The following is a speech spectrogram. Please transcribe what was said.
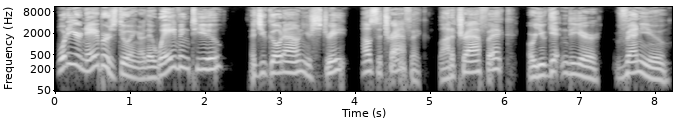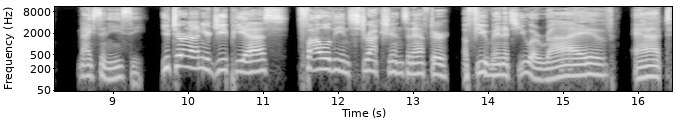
What are your neighbors doing? Are they waving to you as you go down your street? How's the traffic? A lot of traffic? Or you get into your venue nice and easy? You turn on your GPS, follow the instructions, and after a few minutes, you arrive at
